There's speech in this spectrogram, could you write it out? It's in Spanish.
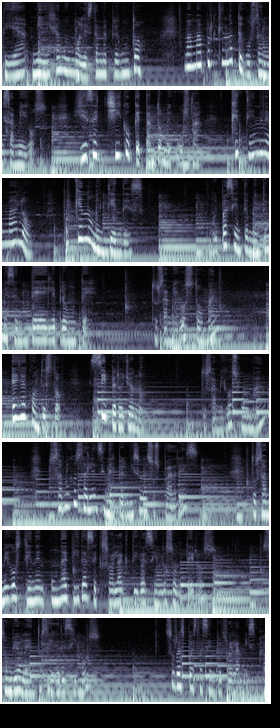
Día mi hija muy molesta me preguntó, Mamá, ¿por qué no te gustan mis amigos? Y ese chico que tanto me gusta, ¿qué tiene de malo? ¿Por qué no me entiendes? Muy pacientemente me senté y le pregunté, ¿tus amigos toman? Ella contestó, sí, pero yo no. ¿Tus amigos fuman? ¿Tus amigos salen sin el permiso de sus padres? ¿Tus amigos tienen una vida sexual activa siendo solteros? ¿Son violentos y agresivos? Su respuesta siempre fue la misma.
